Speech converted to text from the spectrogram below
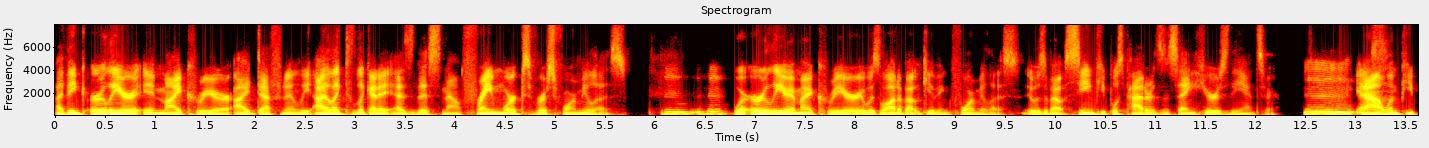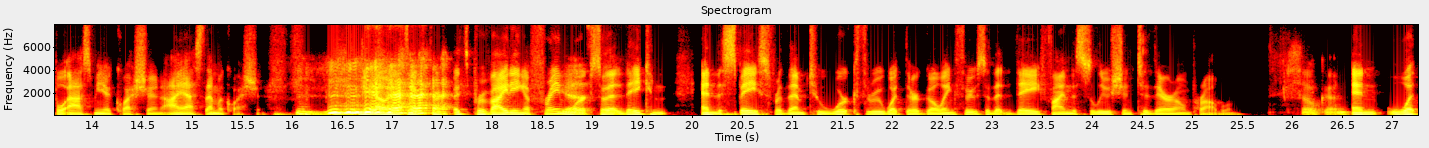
I think earlier in my career, I definitely I like to look at it as this now: frameworks versus formulas. Mm-hmm. Where earlier in my career, it was a lot about giving formulas. It was about seeing people's patterns and saying, here's the answer. Mm, yes. Now, when people ask me a question, I ask them a question. you know, it's, like, it's providing a framework yes. so that they can, and the space for them to work through what they're going through so that they find the solution to their own problem. So good. And what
